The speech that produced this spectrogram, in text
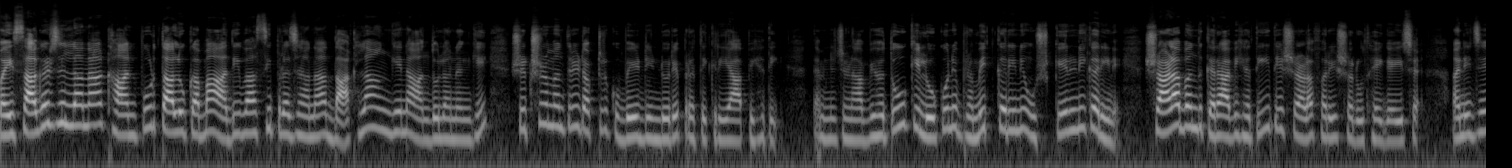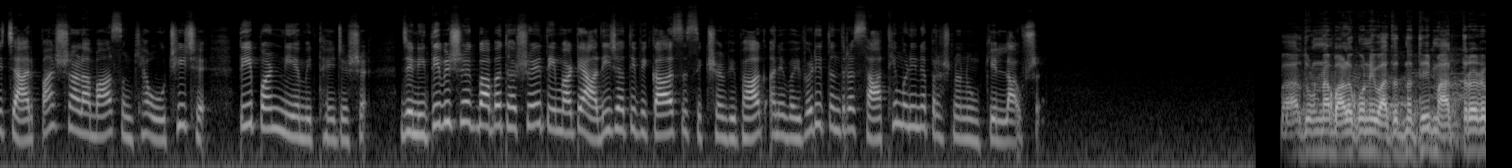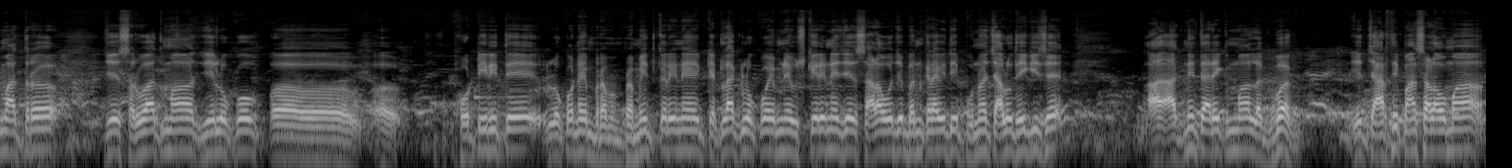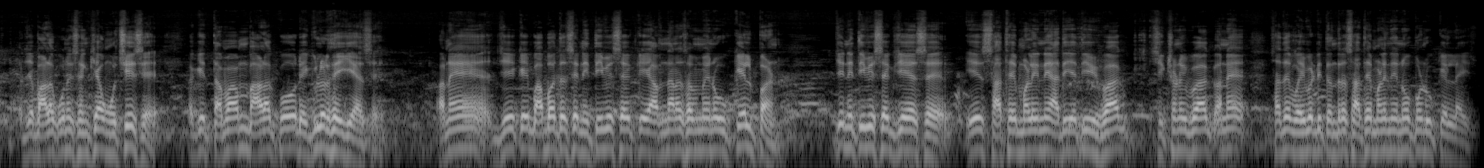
મહીસાગર જિલ્લાના ખાનપુર તાલુકામાં આદિવાસી પ્રજાના દાખલા અંગેના આંદોલન અંગે શિક્ષણ મંત્રી ડોક્ટર કુબેર ડિંડોરે પ્રતિક્રિયા આપી હતી. તેમણે જણાવ્યું હતું કે લોકોને ભ્રમિત કરીને ઉશ્કેરણી કરીને શાળા બંધ કરાવી હતી. તે શાળા ફરી શરૂ થઈ ગઈ છે અને જે ચાર પાંચ શાળામાં સંખ્યા ઓછી છે તે પણ નિયમિત થઈ જશે. જે નીતિ વિષયક બાબત હશે તે માટે આદિજાતિ વિકાસ, શિક્ષણ વિભાગ અને વહીવટીતંત્ર સાથે મળીને પ્રશ્નનો ઉકેલ લાવશે. બાર ધોરણના બાળકોની વાત જ નથી. માત્ર ને માત્ર જે શરૂઆતમાં જે લોકો ખોટી રીતે લોકોને ભ્રમ- ભ્રમિત કરીને કેટલાક લોકો એમને ઉશ્કેરીને જે શાળાઓ જે બંધ કરાવી હતી પુનઃ ચાલુ થઈ ગઈ છે. આજની તારીખમાં લગભગ એ ચારથી પાંચ શાળાઓમાં જે બાળકોની સંખ્યા ઓછી છે. બાકી તમામ બાળકો રેગ્યુલર થઈ ગયા છે. અને જે કંઈ બાબત હશે નીતિ વિષય કે આવનારા સમયમાં એનો ઉકેલ પણ જે નીતિ વિષયક જે હશે, એ સાથે મળીને આદિજાતિ વિભાગ, શિક્ષણ વિભાગ અને સાથે વહીવટી તંત્ર સાથે મળીને એનો પણ ઉકેલ લાવીશું.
